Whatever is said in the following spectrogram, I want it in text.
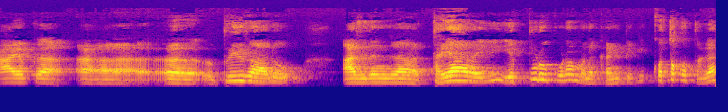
ఆ యొక్క ప్రియురాలు ఆ విధంగా తయారయ్యి ఎప్పుడూ కూడా మన కంటికి కొత్త కొత్తగా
